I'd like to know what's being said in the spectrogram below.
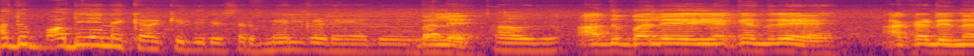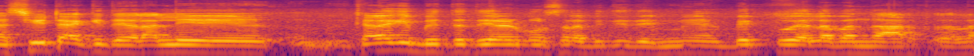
ಅದು ಅದು ಏನಕ್ಕೆ ಹಾಕಿದ್ದೀರಿ ಸರ್ ಮೇಲ್ಗಡೆ ಅದು? ಬಲೆ. ಹೌದು. ಅದು ಬಲೆ ಯಾಕೆಂದ್ರೆ ಆ ಕಡೆ ನಾ ಸೀಟ್ ಹಾಕಿದ್ದೇವಲ್ಲ ಅಲ್ಲಿ ಕೆಳಗೆ ಬಿದ್ದದ್ದು ಎರಡು ಮೂರು ಸಲ ಬಿದ್ದಿದೆ. ಮೆ- ಬೆಕ್ಕು ಎಲ್ಲ ಬಂದು ಆಡ್ತದಲ್ಲ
